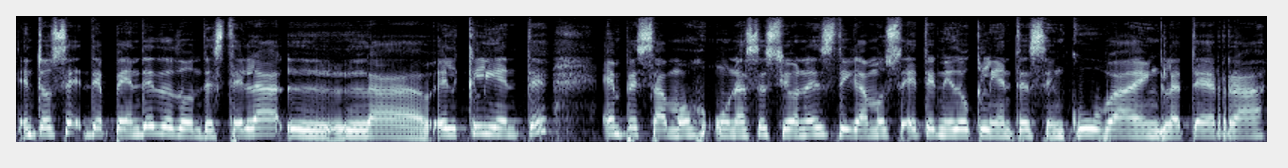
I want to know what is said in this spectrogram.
Entonces, depende de dónde esté la, el cliente. Empezamos unas sesiones, digamos, he tenido clientes en Cuba, Inglaterra,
